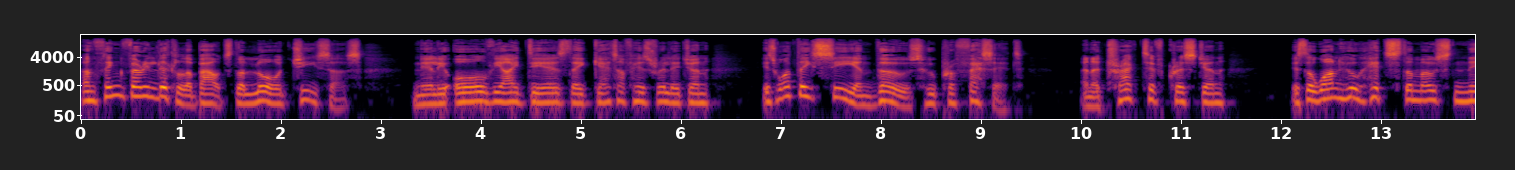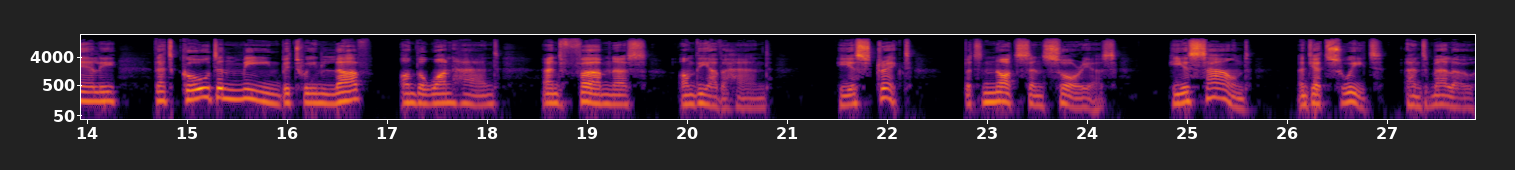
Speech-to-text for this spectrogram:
and think very little about the Lord Jesus. Nearly all the ideas they get of his religion is what they see in those who profess it. An attractive Christian is the one who hits the most nearly that golden mean between love on the one hand and firmness on the other hand. He is strict, but not censorious. He is sound, and yet sweet and mellow,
